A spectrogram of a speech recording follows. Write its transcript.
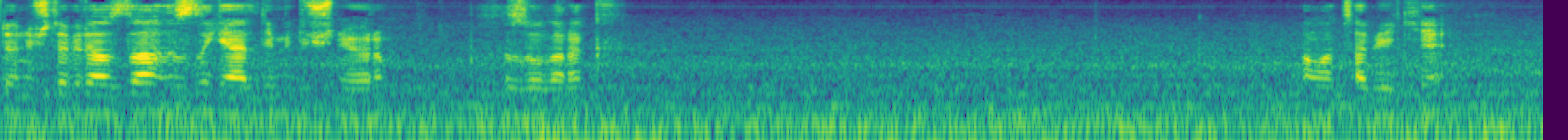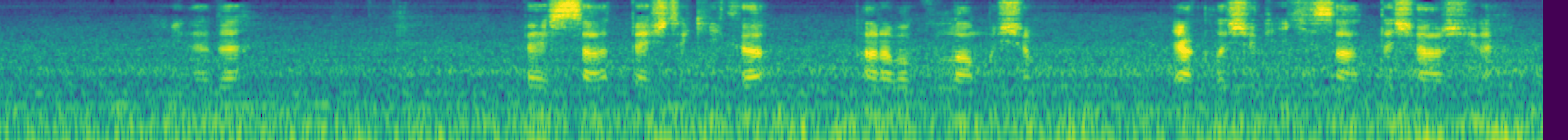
Dönüşte biraz daha hızlı geldiğimi düşünüyorum. Hız olarak. Ama tabii ki yine de 5 saat 5 dakika araba kullanmışım. Yaklaşık 2 saatte şarj yine.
